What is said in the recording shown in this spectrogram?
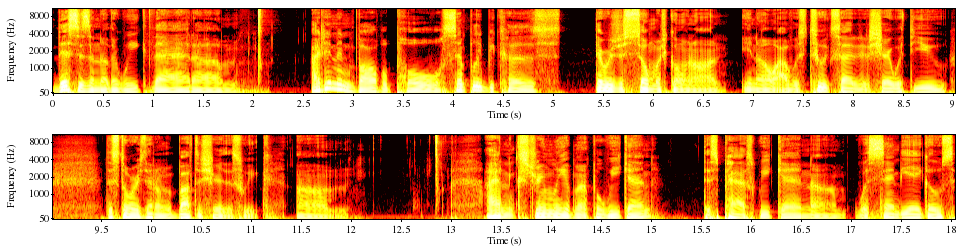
This is another week that um, I didn't involve a poll simply because there was just so much going on. You know, I was too excited to share with you the stories that I'm about to share this week. Um, I had an extremely eventful weekend. This past weekend um, was San Diego's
